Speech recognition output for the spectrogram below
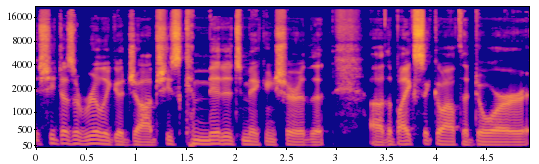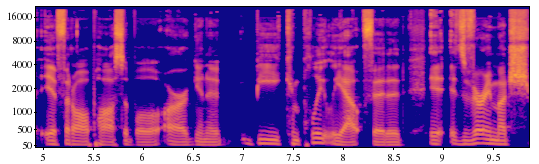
she does a really good job. She's committed to making sure that uh, the bikes that go out the door, if at all possible, are going to be completely outfitted. It, it's very much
